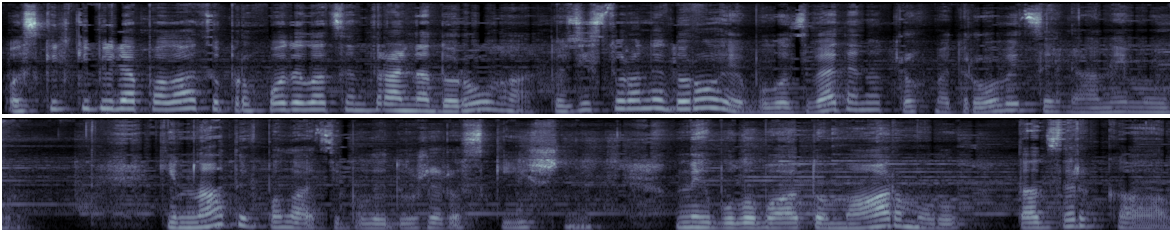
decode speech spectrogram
Оскільки біля палацу проходила центральна дорога, то зі сторони дороги було зведено трьохметровий цегляний мур. Кімнати в палаці були дуже розкішні, в них було багато мармуру та дзеркал.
